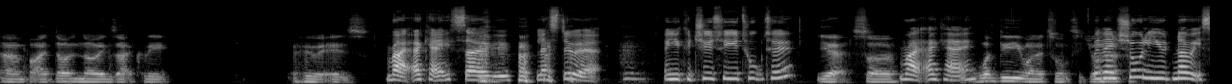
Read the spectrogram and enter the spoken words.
um, but I don't know exactly who it is. Right. Okay. So let's do it. And you could choose who you talk to. Yeah. So, Right. Okay. what do you want to talk to? But then wanna- surely you'd know it's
